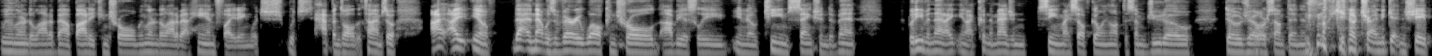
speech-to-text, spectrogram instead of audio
We learned a lot about body control. We learned a lot about hand fighting, which which happens all the time. So I, I you know that and that was a very well controlled, obviously you know team sanctioned event but even that, I you know I couldn't imagine seeing myself going off to some judo dojo or something and like you know trying to get in shape.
